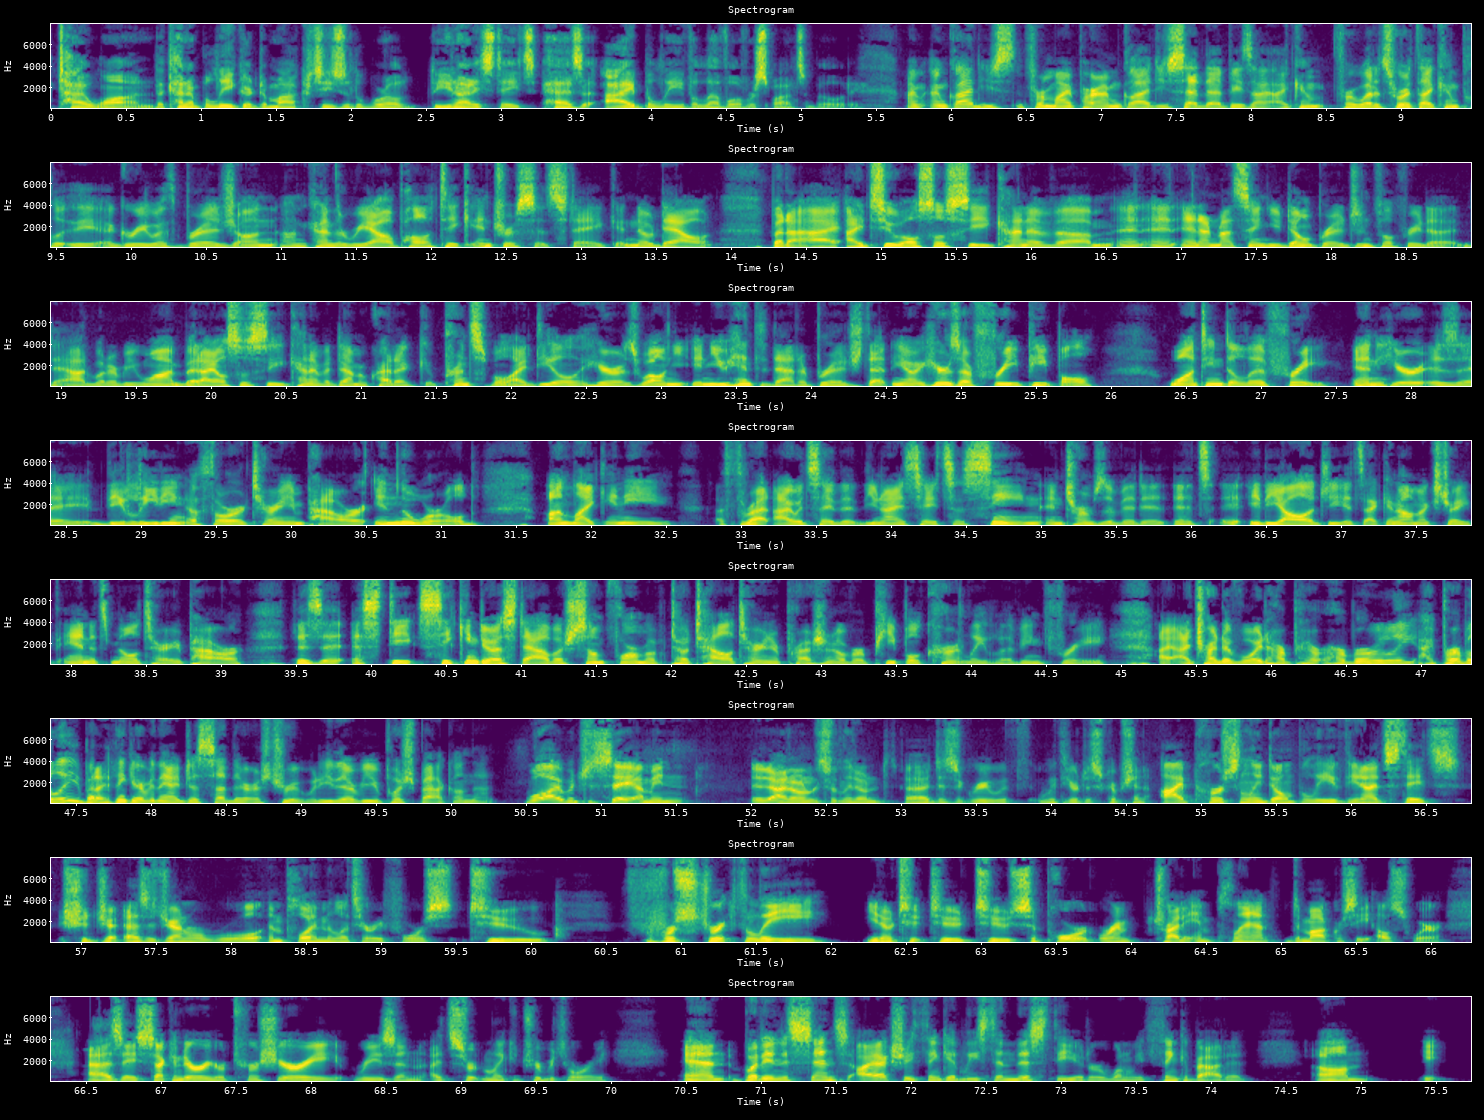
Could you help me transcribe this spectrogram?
Taiwan, the kind of beleaguered democracies of the world, the United States has, I believe, a level of responsibility. I'm, I'm glad you, for my part, I'm glad you said that because I, I, can, for what it's worth, I completely agree with Bridge on, on kind of the realpolitik interests at stake, and no doubt. But I, I too also see kind of, um, and, and, and I'm not saying you don't Bridge, and feel free to, to add whatever you want, but I also see kind of a democratic principle ideal here as well. And you, and you hinted at a Bridge that, you know, here's a free people wanting to live free. And here is a, the leading authoritarian power in the world, unlike any threat I would say that the United States has seen in terms of it, it its ideology, its economic strength, and its military power. A, a st- seeking to establish some form of totalitarian oppression over people currently living free. I, I try to avoid hyperbole, hyperbole, but I think everything I just said there is true. Would either of you push back on that? Well, I would just say, I mean, I don't certainly don't uh, disagree with with your description. I personally don't believe the United States should, as a general rule, employ military force to for strictly you know to to to support or try to implant democracy elsewhere. As a secondary or tertiary reason, it's certainly contributory. And but in a sense, I actually think at least in this theater, when we think about it, um,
